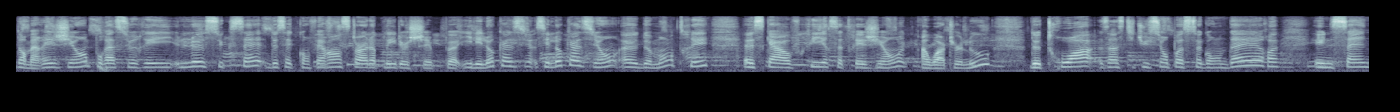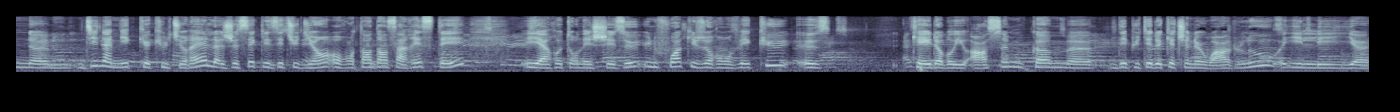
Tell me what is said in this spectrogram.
dans ma région pour assurer le succès de cette conférence Startup Leadership. C'est l'occasion euh, de montrer euh, ce qu'a à offrir cette région à Waterloo, de trois institutions postsecondaires et une scène euh, dynamique culturelle. Je sais que les étudiants auront tendance à rester et à retourner chez eux une fois qu'ils auront vécu KW Awesome. Comme euh, député de Kitchener-Waterloo, il est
